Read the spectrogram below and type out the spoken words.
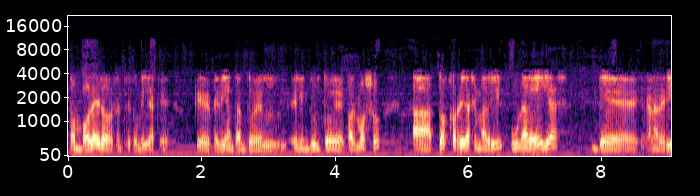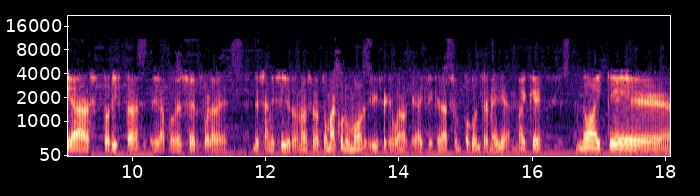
tomboleros, entre comillas, que, que pedían tanto el, el indulto de Pasmoso, a dos corridas en Madrid, una de ellas de ganaderías turistas y a poder ser fuera de, de San Isidro, ¿no? Se lo toma con humor y dice que bueno que hay que quedarse un poco entre medias, no hay que no hay que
